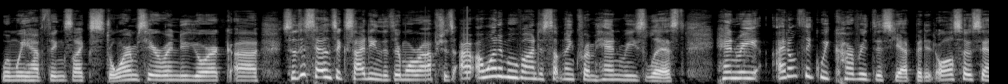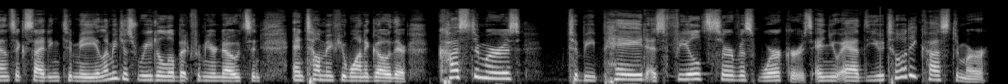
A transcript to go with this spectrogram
when we have things like storms here in New York. Uh, so this sounds exciting that there are more options. I, I want to move on to something from Henry's list. Henry, I don't think we covered this yet, but it also sounds exciting to me. Let me just read a little bit from your notes and, and tell me if you want to go there. Customers to be paid as field service workers and you add the utility customer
